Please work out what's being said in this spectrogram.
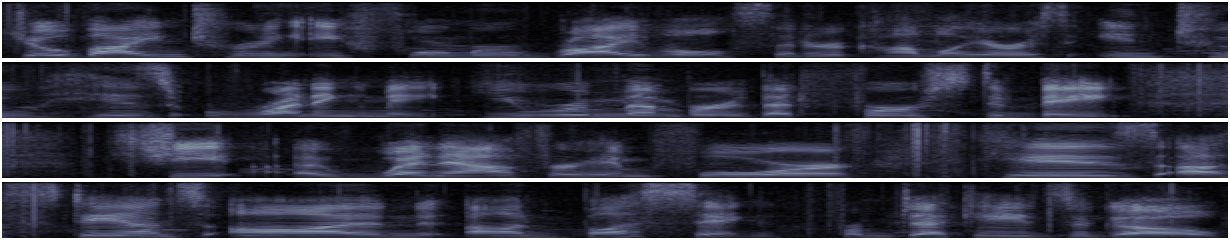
Joe Biden turning a former rival, Senator Kamala Harris, into his running mate. You remember that first debate she uh, went after him for his uh, stance on on busing from decades ago.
